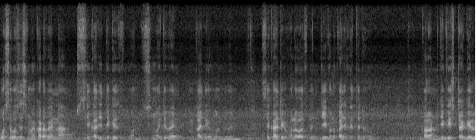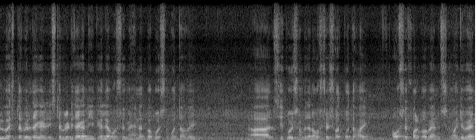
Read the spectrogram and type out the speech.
বসে বসে সময় কাটাবেন না, সে কাজের দিকে মন, সময় দেবেন এবং কাজের দিকে মন দেবেন। সে কাজটাকে ভালোবাসবেন, যে কোনো কাজের ক্ষেত্রে হোক। কারণ নিজেকে স্ট্রাগল বা স্টেবল জায়গায় স্টেবিলিটি জায়গা নিয়ে যেতে গেলে অবশ্যই মেহনত বা পরিশ্রম করতে হবে। আর সেই পরিশ্রমটা যেন অবশ্যই সৎ পথে হয়। অবশ্যই ফল পাবেন, সময় দেবেন।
